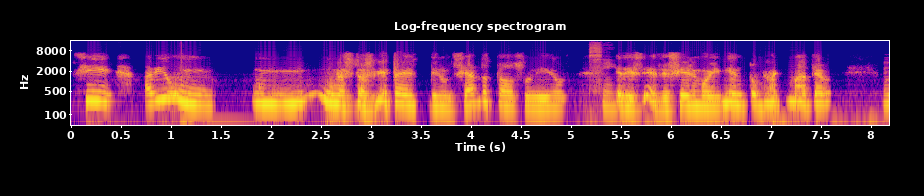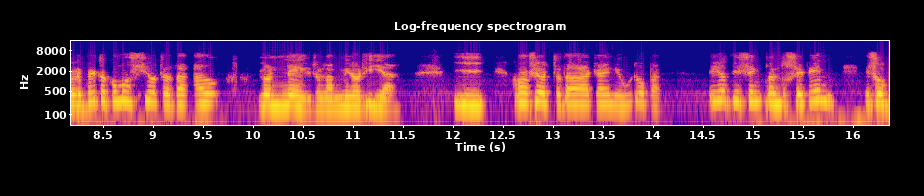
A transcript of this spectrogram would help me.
sí, había un, una situación que está denunciando Estados Unidos, es, decir, el movimiento Black Matter, con respecto a cómo han sido tratados los negros, las minorías, y cómo han sido tratados acá en Europa ellos dicen cuando se ven esos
